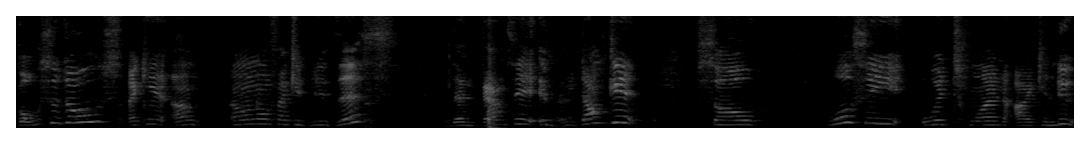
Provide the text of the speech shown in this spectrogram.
both of those. I can't, I don't, I don't know if I could do this and then bounce it and dunk it. So we'll see which one I can do.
